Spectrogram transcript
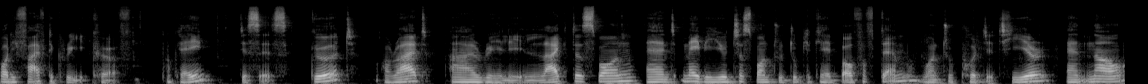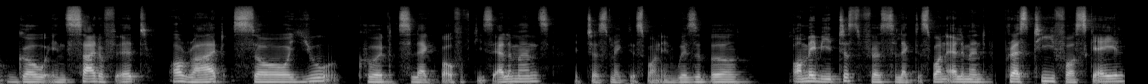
45 degree curve. Okay, this is good. All right, I really like this one. And maybe you just want to duplicate both of them, want to put it here and now go inside of it. All right, so you could select both of these elements. It Just make this one invisible. Or maybe just first select this one element, press T for scale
